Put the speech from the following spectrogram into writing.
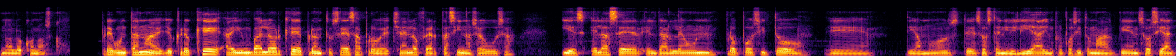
no lo conozco. Pregunta 9, yo creo que hay un valor que de pronto se desaprovecha en la oferta si no se usa y es el hacer, el darle un propósito, eh, digamos, de sostenibilidad y un propósito más bien social,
